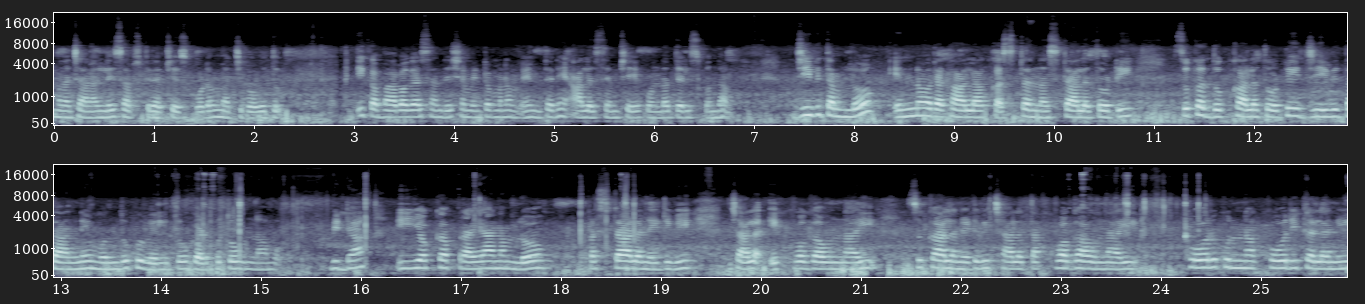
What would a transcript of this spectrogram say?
మన ఛానల్ని సబ్స్క్రైబ్ చేసుకోవడం మర్చిపోవద్దు. ఇక బాబాగారి సందేశం ఏంటో మనం వెంటనే ఆలస్యం చేయకుండా తెలుసుకుందాం. జీవితంలో ఎన్నో రకాల కష్ట నష్టాలతోటి సుఖ దుఃఖాలతోటి జీవితాన్ని ముందుకు వెళుతూ గడుపుతూ ఉన్నాము. బిడ్డ ఈ యొక్క ప్రయాణంలో కష్టాలనేటివి చాలా ఎక్కువగా ఉన్నాయి. సుఖాలనేటివి చాలా తక్కువగా ఉన్నాయి. కోరుకున్న కోరికలని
